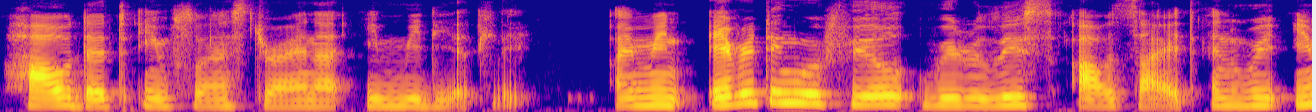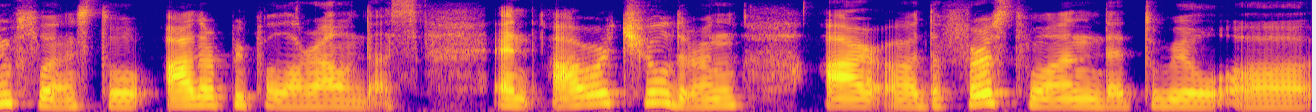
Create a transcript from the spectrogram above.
how that influenced Joanna immediately. I mean, everything we feel, we release outside and we influence to other people around us. And our children are uh, the first one that will uh,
